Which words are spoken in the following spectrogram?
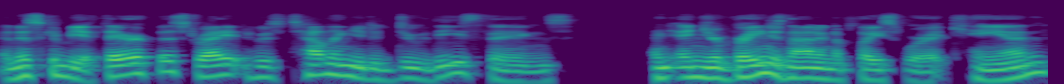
and this can be a therapist, right? Who's telling you to do these things, and, and your brain is not in a place where it can.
